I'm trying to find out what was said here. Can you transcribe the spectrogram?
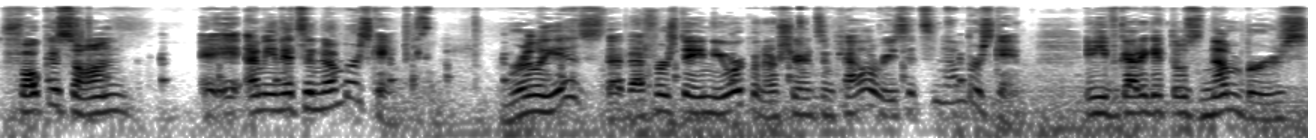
focus on, I mean, it's a numbers game really is. That, that first day in New York when I was sharing some calories, it's a numbers game. And you've got to get those numbers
